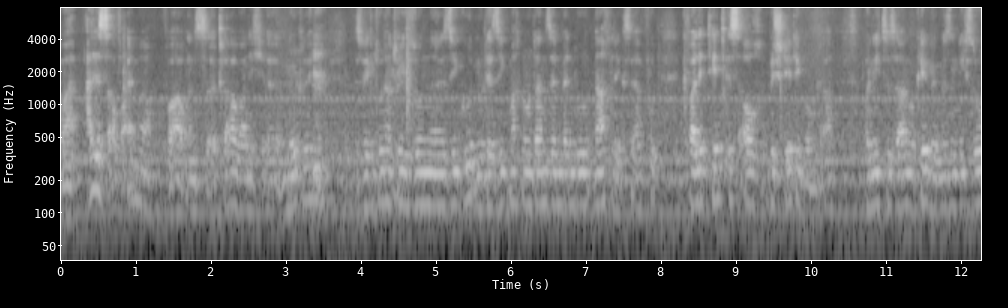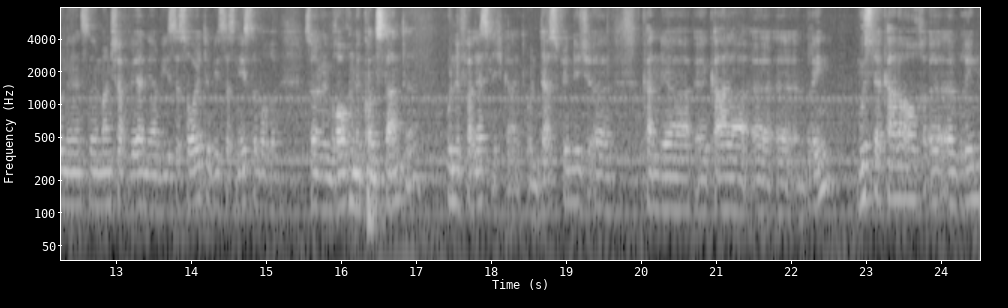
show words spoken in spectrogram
Aber alles auf einmal war uns klar, war nicht möglich. Deswegen tut natürlich so ein Sieg gut. Nur der Sieg macht nur dann Sinn, wenn du nachlegst. Ja. Qualität ist auch Bestätigung. Ja. Und nicht zu sagen, okay, wir müssen nicht so eine Mannschaft werden, ja, wie ist das heute, wie ist das nächste Woche, sondern wir brauchen eine Konstante und eine Verlässlichkeit. Und das, finde ich, äh, kann der äh, Kader äh, bringen, muss der Kader auch bringen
